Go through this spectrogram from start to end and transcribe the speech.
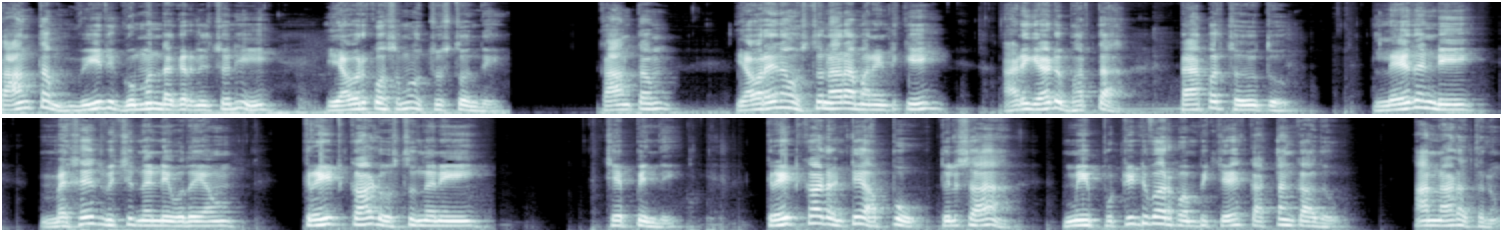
కాంతం వీధి గుమ్మం దగ్గర నిల్చొని ఎవరి కోసమో చూస్తోంది. కాంతం ఎవరైనా వస్తున్నారా మన ఇంటికి? అడిగాడు భర్త పేపర్ చదువుతూ. లేదండి మెసేజ్ వచ్చిందండి ఉదయం. క్రెడిట్ కార్డు వస్తుందని చెప్పింది. క్రెడిట్ కార్డ్ అంటే అప్పు తెలుసా? మీ పుట్టింటి వారు పంపించే కట్నం కాదు అన్నాడు అతను.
